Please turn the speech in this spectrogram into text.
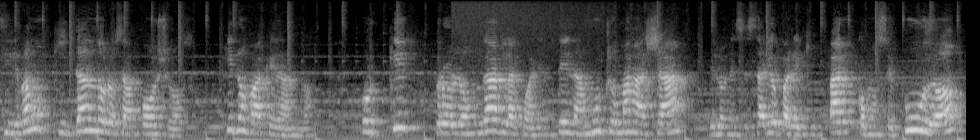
Si le vamos quitando los apoyos, ¿qué nos va quedando? ¿Por qué prolongar la cuarentena mucho más allá de lo necesario para equipar como se pudo?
